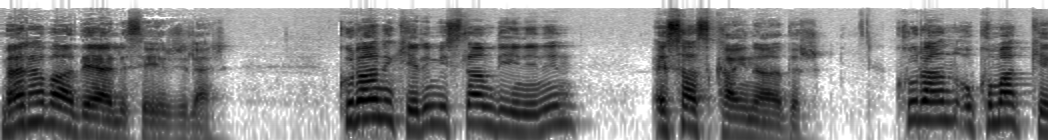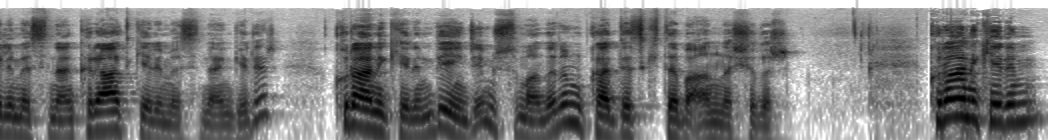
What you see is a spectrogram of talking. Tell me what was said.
Merhaba değerli seyirciler. Kur'an-ı Kerim İslam dininin esas kaynağıdır. Kur'an okumak kelimesinden, kıraat kelimesinden gelir. Kur'an-ı Kerim deyince Müslümanların mukaddes kitabı anlaşılır. Kur'an-ı Kerim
